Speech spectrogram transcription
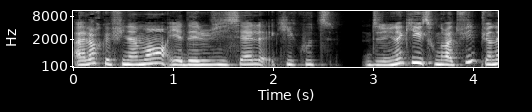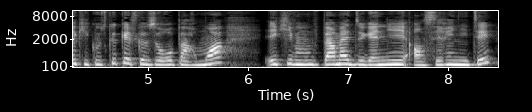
alors que finalement, il y a des logiciels qui coûtent il y en a qui sont gratuits, puis il y en a qui coûtent que quelques euros par mois et qui vont vous permettre de gagner en sérénité,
